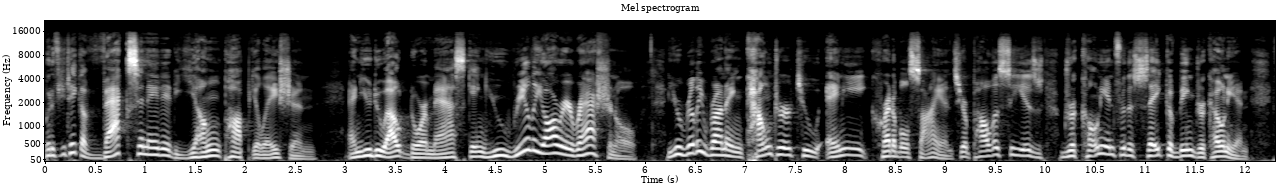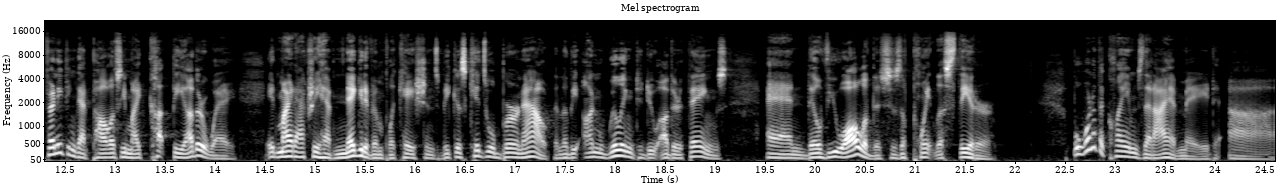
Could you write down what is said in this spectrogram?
But if you take a vaccinated young population and you do outdoor masking, you really are irrational. You're really running counter to any credible science. Your policy is draconian for the sake of being draconian. If anything, that policy might cut the other way. It might actually have negative implications because kids will burn out and they'll be unwilling to do other things, and they'll view all of this as a pointless theater. But one of the claims that I have made uh,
